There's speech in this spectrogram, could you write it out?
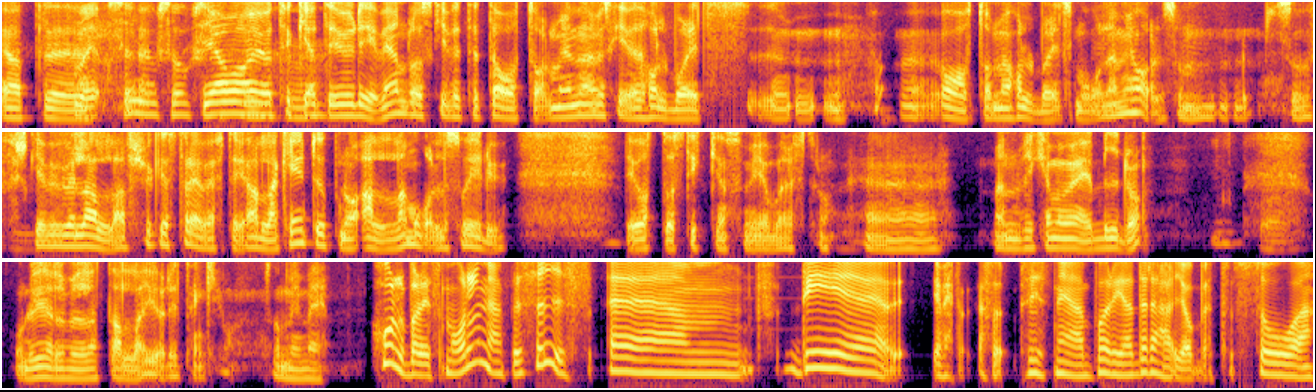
Att, Men jag ser det också, också. Ja, jag tycker att det är ju det vi ändå har skrivit ett avtal med. När vi skriver ett hållbarhets, äh, avtal med hållbarhetsmålen vi har som, så ska vi väl alla försöka sträva efter det. Alla kan ju inte uppnå alla mål, så är det ju. Det är åtta stycken som vi jobbar efter. Då. Äh, men vi kan vara med och bidra. Mm. Och det gäller väl att alla gör det, tänker jag, som är med. Hållbarhetsmålen, ja precis. Ehm, det, jag vet, alltså, precis när jag började det här jobbet så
